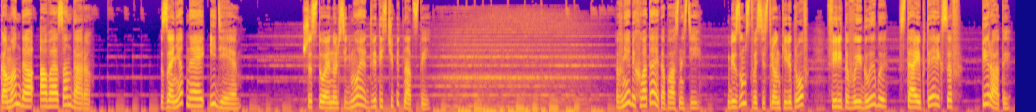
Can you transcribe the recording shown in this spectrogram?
Команда Авиасандара. Занятная идея. 6.07.2015. В небе хватает опасностей. Безумство сестренки ветров, ферритовые глыбы, стаи птериксов, пираты.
